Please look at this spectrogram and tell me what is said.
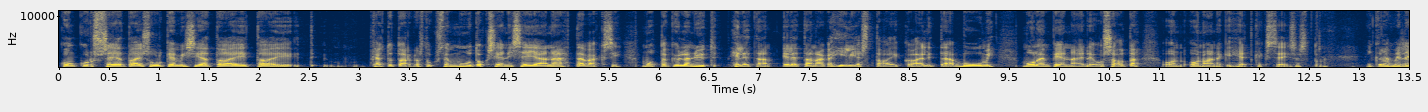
konkursseja tai sulkemisia tai, tai käyttötarkastuksen muutoksia, niin se jää nähtäväksi, mutta kyllä nyt eletään, eletään aika hiljasta aikaa, eli tämä buumi molempien näiden osalta on, on ainakin hetkeksi seisastunut niin kyllä meillä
